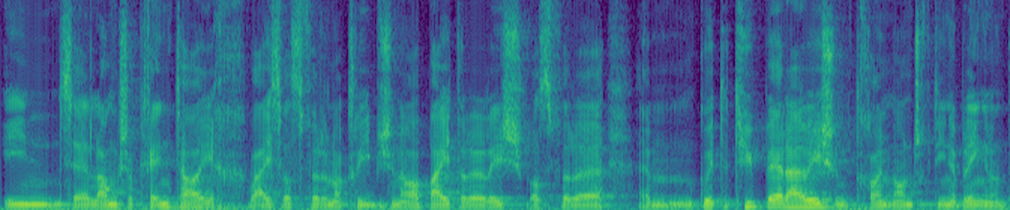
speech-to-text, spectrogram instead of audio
ihn sehr lange schon kennt habe. Ich weiß, was für ein akribischer Arbeiter er ist, was für ein ähm, guter Typ er auch ist und kann in die Mannschaft reinbringen. Und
